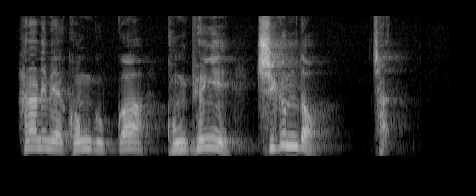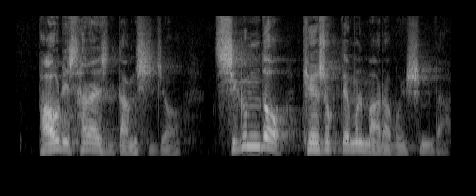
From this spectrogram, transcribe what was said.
하나님의 공급과 공평이 지금도 자, 바울이 살아있을 당시죠. 지금도 계속됨을 말하고 있습니다.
